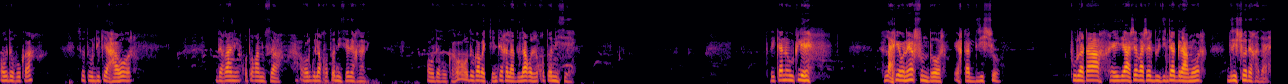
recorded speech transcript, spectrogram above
ও দেখুকা চতুর্দিকে হাওর। দেখরানি কত কান উঁচা, হাওরগুলা কত নিচে দেখরানি ও দেখুকা ও দুকা বাচ্চা ইনতে খেলাধুলা করে কত নিচে। তো এখানে উঠলে লাগে অনেক সুন্দর একটা দৃশ্য। পুরাটা এই যে আশেপাশের দুই তিনটা গ্রামর দৃশ্য দেখা যায়।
